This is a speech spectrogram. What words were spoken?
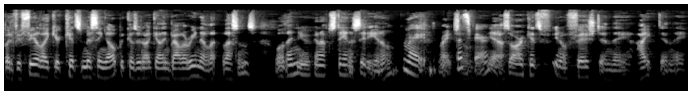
but if you feel like your kid's missing out because they're not getting ballerina le- lessons, well, then you're going to have to stay in a city, you know? Right. Right. That's so, fair. Yeah. So our kids, you know, fished and they hiked and they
